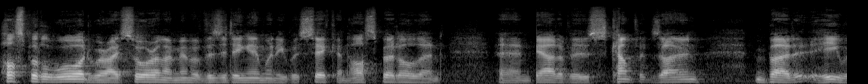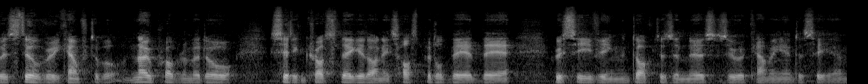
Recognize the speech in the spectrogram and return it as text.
hospital ward where I saw him, I remember visiting him when he was sick in hospital and, and out of his comfort zone, but he was still very comfortable, no problem at all, sitting cross legged on his hospital bed there receiving doctors and nurses who were coming in to see him.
